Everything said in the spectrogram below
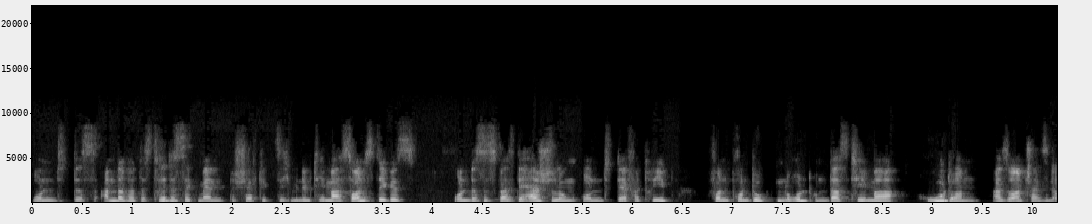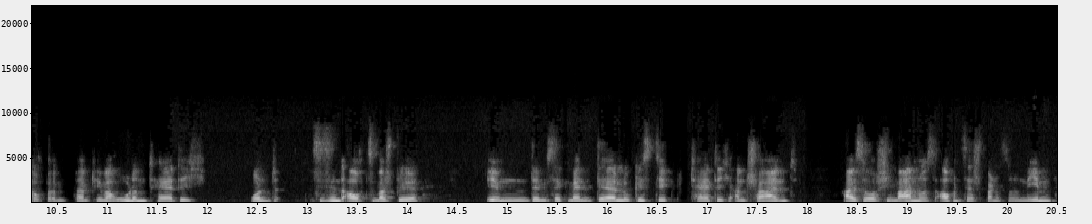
Und das andere, das dritte Segment beschäftigt sich mit dem Thema Sonstiges und das ist quasi die Herstellung und der Vertrieb von Produkten rund um das Thema Rudern. Also anscheinend sind auch beim, beim Thema Rudern tätig und sie sind auch zum Beispiel in dem Segment der Logistik tätig anscheinend. Also Shimano ist auch ein sehr spannendes Unternehmen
